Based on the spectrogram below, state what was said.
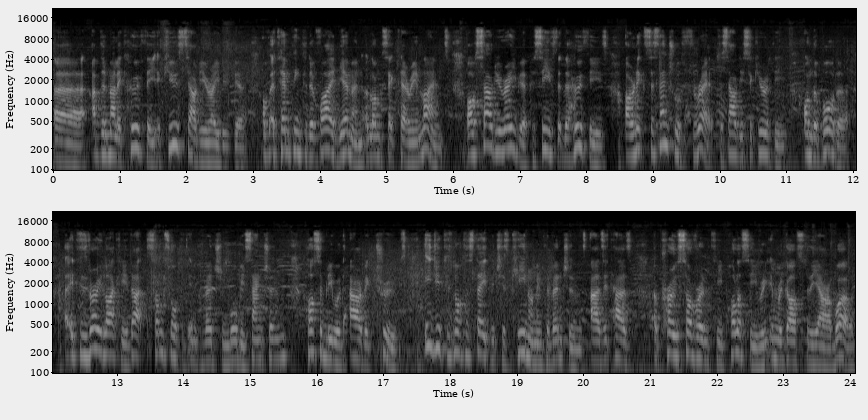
uh, Abdul Malik Houthi accused Saudi Arabia of attempting to divide Yemen along sectarian lines, while Saudi Arabia perceives that the Houthis are an existential threat to Saudi security on the border. It is very likely that some sort of intervention will be sanctioned, possibly with Arabic troops. Egypt is not a state which is keen on interventions, as it has a pro-sovereignty policy in regards to the Arab world.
